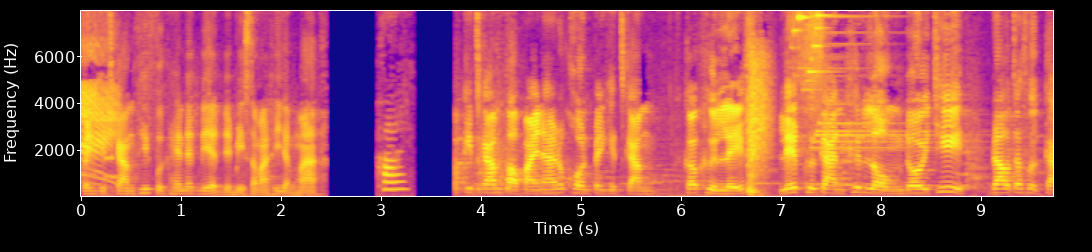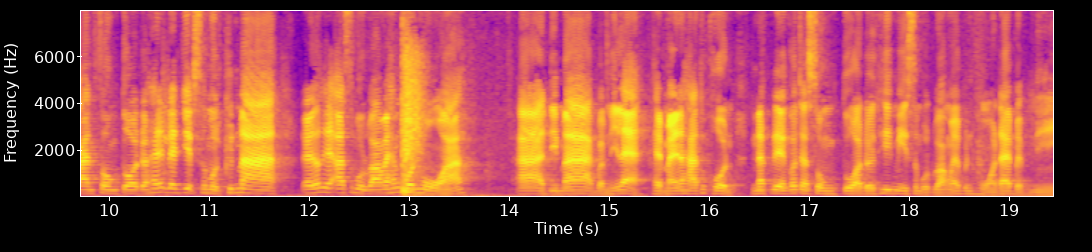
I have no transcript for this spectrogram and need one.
เป็นกิจกรรมที่ฝึกให้นักเรียนเดี๋ยวมีสมาธิอย่างมาก Hi. กิจกรรมต่อไปนะฮะทุกคนเป็นกิจกรรม ก็คือ lift lift คือการขึ้นลงโดยที่เราจะฝึกการทรงตัวโดยให้นักเรียนหยิบสมุดขึ้นมาแล้วนักเรียนเอาสมุดวางไว้ข้างบนหัวอ่าดีมากแบบนี้แหละ เห็นไหมนะฮะทุกคนนักเรียนก็จะทรงตัวโดยที่มีสมุดวางไว้บนหัวได้แบบนี้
